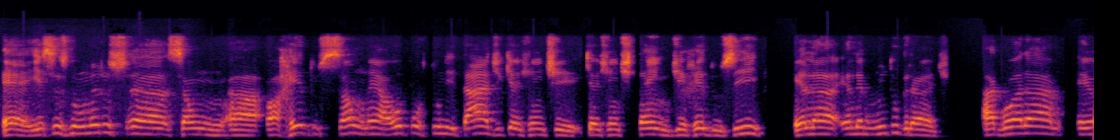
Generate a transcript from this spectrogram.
É, esses números uh, são a, a, redução, né, a oportunidade que a gente, que a gente tem de reduzir, ela, ela é muito grande. Agora, eu,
